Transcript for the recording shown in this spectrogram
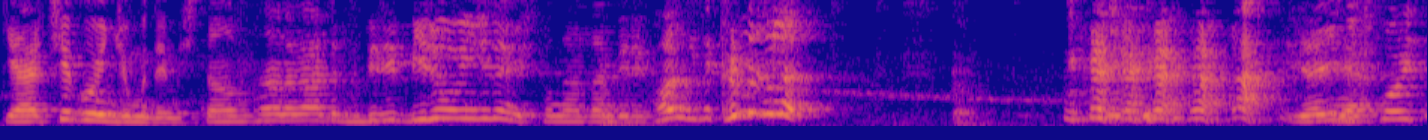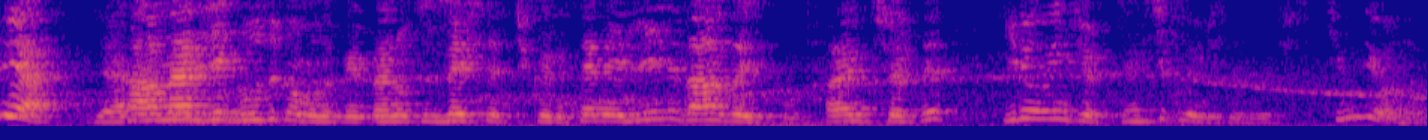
Gerçek oyuncu mu demiş. Nazlı Tanrıverdi biri, biri oyuncu demiş bunlardan biri. Hangisi? Kırmızılı. Yayın Ger- üç boyutlu ya. Gerçek Sağ mercek bozuk amına koyayım. Ben 35 ile çıkıyorum. Sen 50 ile daha zayıfsın. Aynı tişörtte. Biri oyuncu. Gerçek oyuncu demiş. Kim diyor onu?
